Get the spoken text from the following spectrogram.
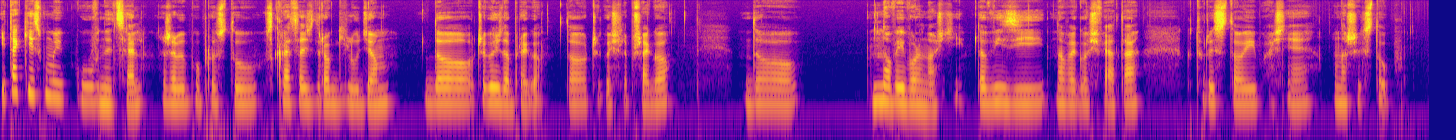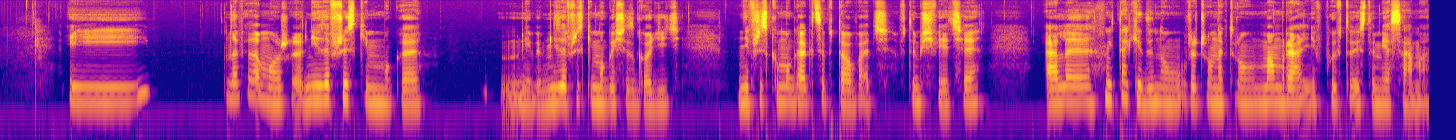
I taki jest mój główny cel, żeby po prostu skracać drogi ludziom, do czegoś dobrego, do czegoś lepszego, do nowej wolności, do wizji nowego świata, który stoi właśnie u naszych stóp. I no wiadomo, że nie ze wszystkim mogę, nie wiem, nie ze wszystkim mogę się zgodzić, nie wszystko mogę akceptować w tym świecie, ale i tak jedyną rzeczą, na którą mam realnie wpływ, to jestem ja sama.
